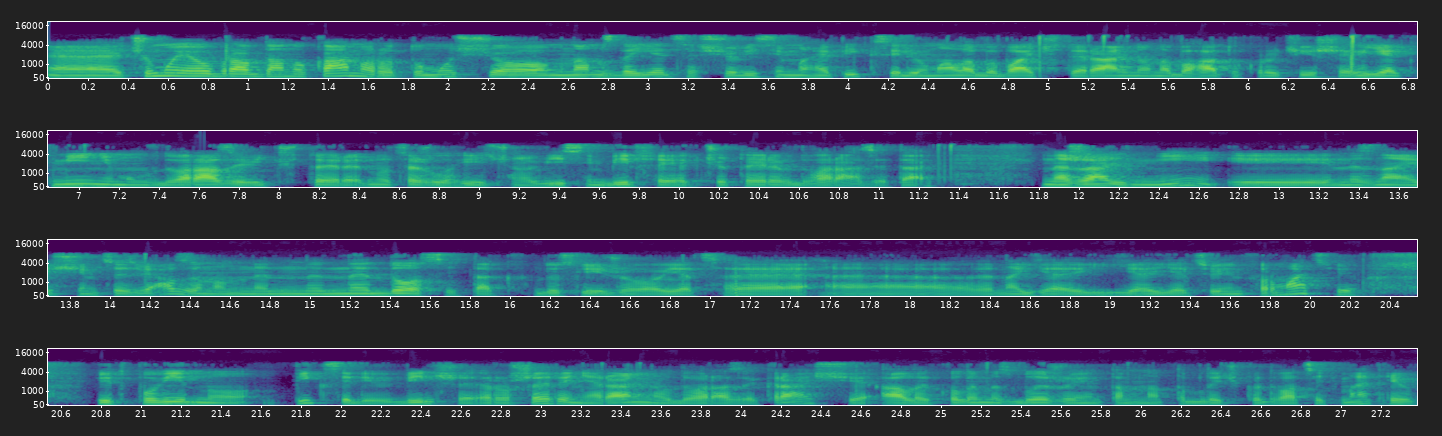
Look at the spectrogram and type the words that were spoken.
Е, Чому я обрав дану камеру? Тому що нам здається, що 8 мегапікселів мала би бачити реально набагато крутіше, як мінімум в два рази від 4. Ну це ж логічно, 8 більше, як 4 в два рази. так. На жаль, ні, і не знаю, з чим це зв'язано. Не не, не досить так досліджував я це е, я, я, я цю інформацію. Відповідно, пікселів більше, розширення реально в два рази краще, але коли ми зближуємо там на табличку 20 метрів,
